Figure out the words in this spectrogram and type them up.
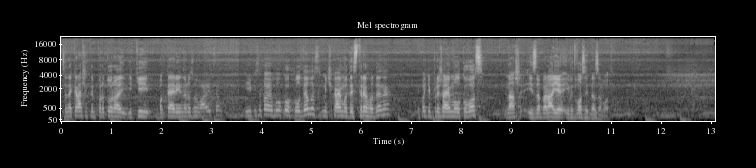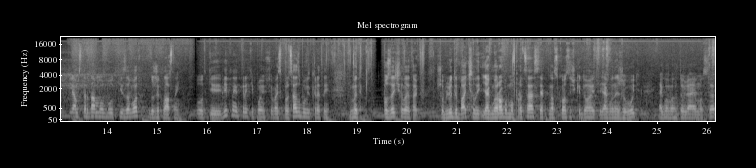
Це найкраща температура, в якій бактерії не розвиваються. І після того, як молоко охолодилось, ми чекаємо десь 3 години, і потім приїжджає молоковоз наш і забирає і відвозить на завод. Для Амстердаму був такий завод, дуже класний. Були такі вікна відкриті, повністю весь процес був відкритий. Ми так позичили так, щоб люди бачили, як ми робимо процес, як у нас козочки доїться, як вони живуть, як ми виготовляємо сир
